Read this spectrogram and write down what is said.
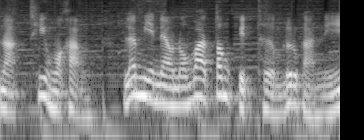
หนักที่หัวเข่าและมีแนวโน้มว่าต้องปิดเทอมฤดูกาลนี้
